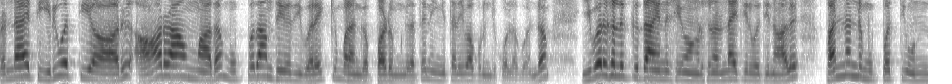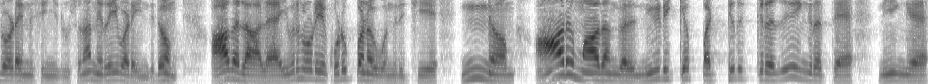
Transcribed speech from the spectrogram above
ரெண்டாயிரத்தி இருபத்தி ஆறு ஆறாம் மாதம் முப்பதாம் தேதி வரைக்கும் வழங்கப்படும்ங்கிறத நீங்கள் தெளிவாக புரிஞ்சு கொள்ள வேண்டும். இவர்களுக்கு தான் என்ன செய்வாங்கன்னு சொன்னால் ரெண்டாயிரத்தி இருபத்தி நாலு பன்னெண்டு முப்பத்தி ஒன்றோட என்ன செஞ்சிட்டு சொன்னால் நிறைவடைந்திடும். ஆதலால் இவர்களுடைய கொடுப்பனவு வந்துருச்சு. இன்னும் ஆறு மாதங்கள் நீடிக்கப்பட்டிருக்கிறதுங்கிறத நீங்கள்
